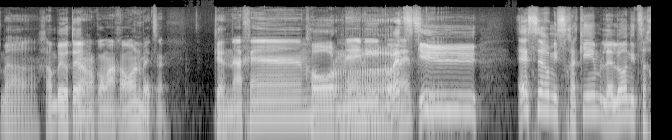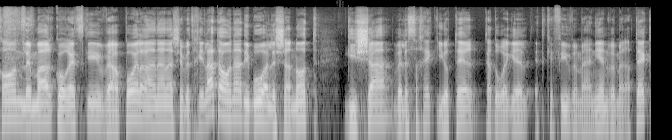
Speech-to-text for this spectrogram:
מהחם ביותר. מהמקום האחרון בעצם. כן. מנחם... מני קורצקי. קורצקי. עשר משחקים ללא ניצחון למר קורצקי והפועל רעננה, שבתחילת העונה דיברו על לשנות גישה ולשחק יותר כדורגל התקפי ומעניין ומרתק,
